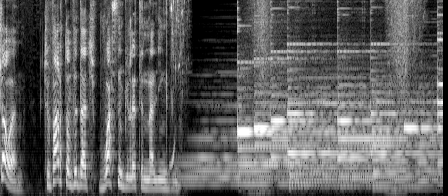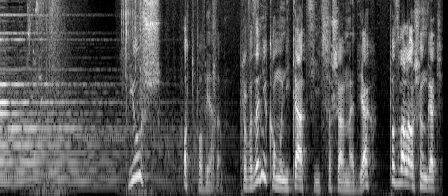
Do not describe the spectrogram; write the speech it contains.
Czołem! Czy warto wydać własny biuletyn na LinkedIn? Już odpowiadam. Prowadzenie komunikacji w social mediach pozwala osiągać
